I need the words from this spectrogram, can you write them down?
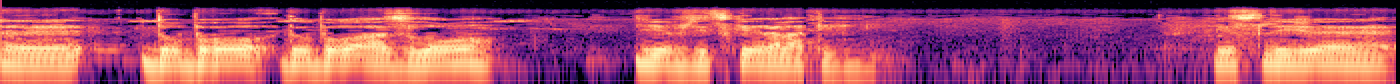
Eh, dobro, dobro a zlo je vždycky relativní. Jestliže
